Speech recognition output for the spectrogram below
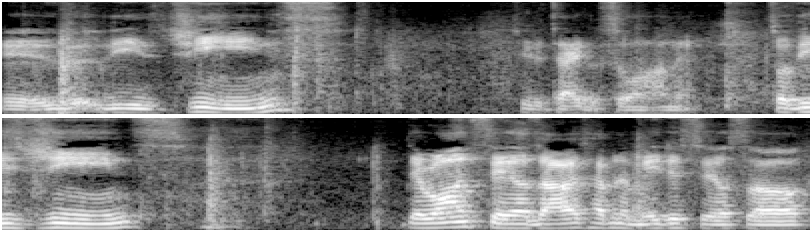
is these jeans. See the tag is still on it. So these jeans, they were on sale. Zara's having a major sale, so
